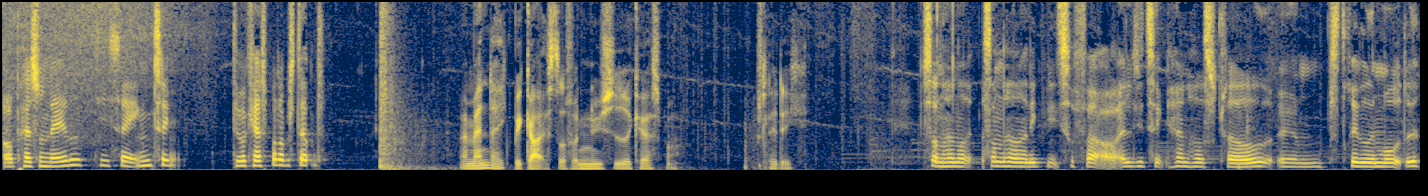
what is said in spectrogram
Og personalet, de sagde ingenting. Det var Kasper, der bestemte. Amanda er ikke begejstret for den nye side af Kasper. Slet ikke. Sådan havde, sådan havde han ikke vist sig før, og alle de ting, han havde skrevet, øhm, strittede imod det.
